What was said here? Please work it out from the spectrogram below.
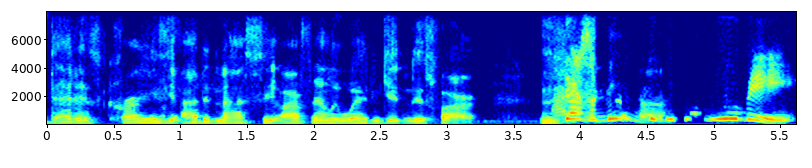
That is crazy. I did not see our family wedding getting this far. That's a good movie,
